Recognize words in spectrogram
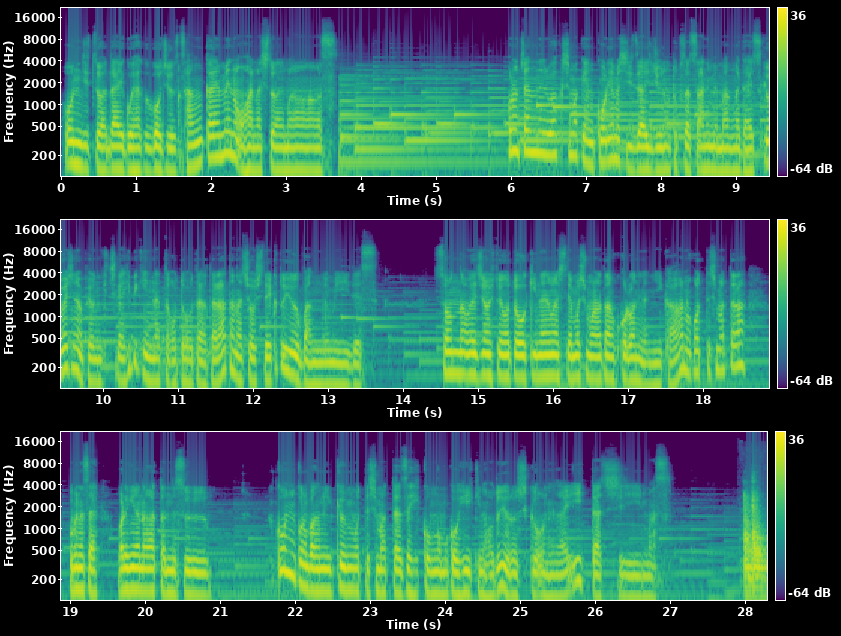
本日は第553回目のお話となります。このチャンネルは福島県郡山市在住の特撮アニメ漫画大好き親父のぴょん吉が響きになったことをたらたら話をしていくという番組です。そんな親父の人事を気になりまして、もしもあなたの心に何かが残ってしまったら、ごめんなさい。悪気がなかったんです。幸にこの番組に興味持ってしまったら、ぜひ今後もごひいきのほどよろしくお願いいたします。昨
